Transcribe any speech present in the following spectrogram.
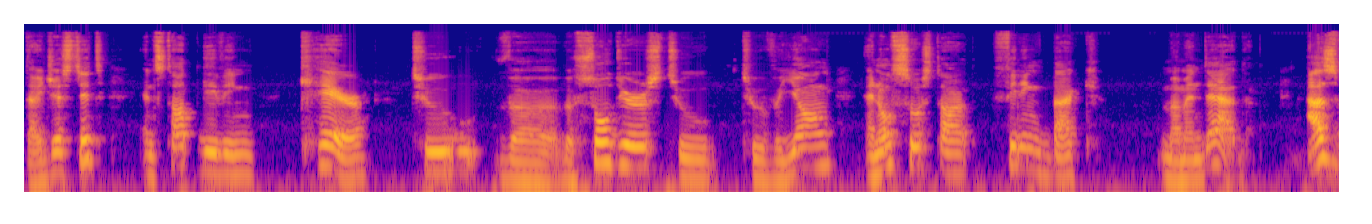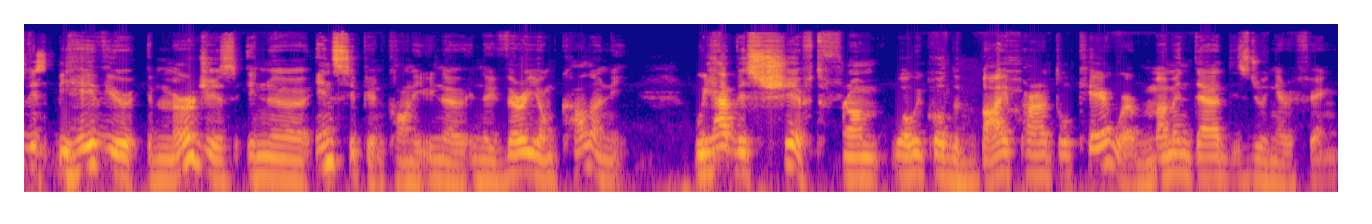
digest it, and start giving care to the, the soldiers, to, to the young, and also start feeding back mom and dad as this behavior emerges in an incipient colony, in a, in a very young colony, we have this shift from what we call the biparental care, where mom and dad is doing everything,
